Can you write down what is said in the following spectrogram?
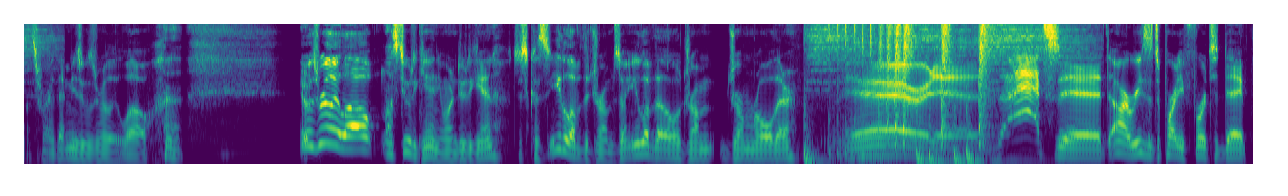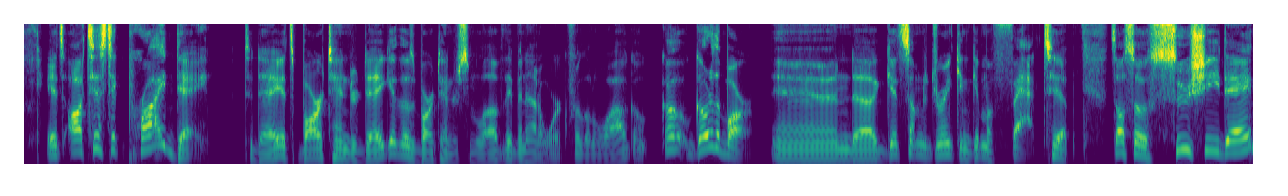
That's right. That music was really low. it was really low. Let's do it again. You want to do it again? Just because you love the drums, don't you? You love that little drum drum roll there. There it is. It. Right, reasons to party for today. It's Autistic Pride Day. Today it's Bartender Day. Give those bartenders some love. They've been out of work for a little while. Go go go to the bar and uh, get something to drink and give them a fat tip. It's also Sushi Day.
